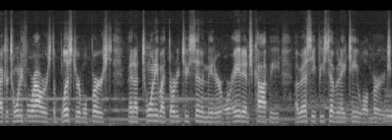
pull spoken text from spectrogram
After 24 hours, the blister will burst, and a 20 by 32 cm or 8 inch copy of SCP-718 will emerge,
